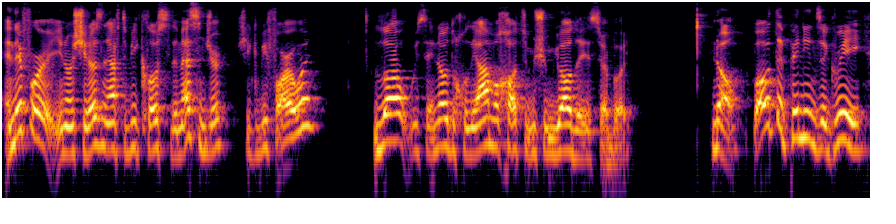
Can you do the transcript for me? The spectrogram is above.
and therefore you know she doesn't have to be close to the messenger. She can be far away. Lo, we say no. No, both opinions agree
